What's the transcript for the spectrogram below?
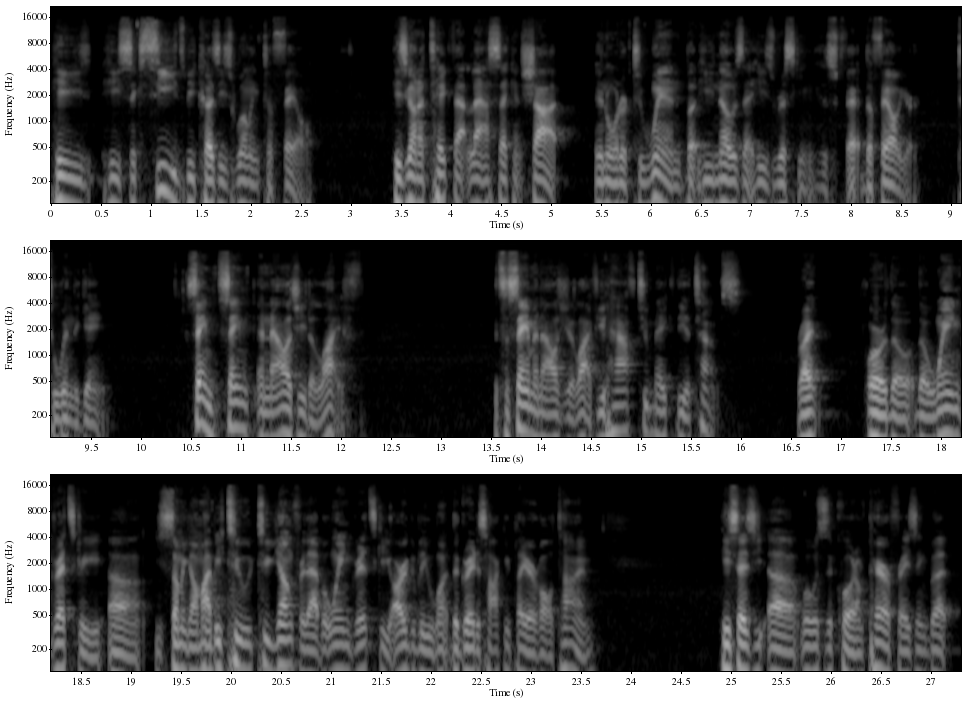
he's he succeeds because he's willing to fail. He's going to take that last second shot in order to win, but he knows that he's risking his the failure to win the game. Same same analogy to life. It's the same analogy of life. You have to make the attempts, right? Or the the Wayne Gretzky. Uh, some of y'all might be too too young for that, but Wayne Gretzky, arguably one the greatest hockey player of all time, he says, uh, what was the quote? I'm paraphrasing, but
